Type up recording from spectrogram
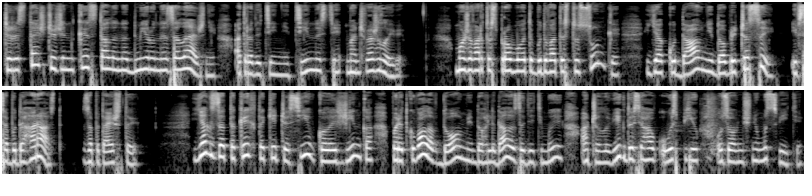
через те, що жінки стали надміру незалежні, а традиційні цінності менш важливі? Може, варто спробувати будувати стосунки, як у давні добрі часи, і все буде гаразд? запитаєш ти. Як за таких таки часів, коли жінка порядкувала в домі, доглядала за дітьми, а чоловік досягав успіхів у зовнішньому світі,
